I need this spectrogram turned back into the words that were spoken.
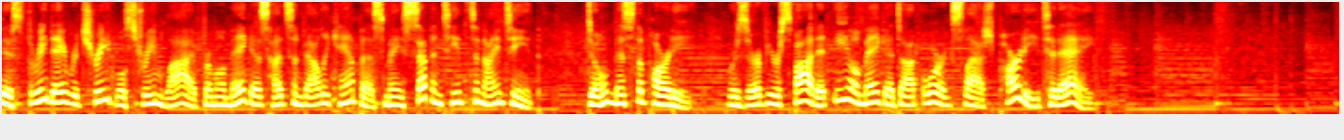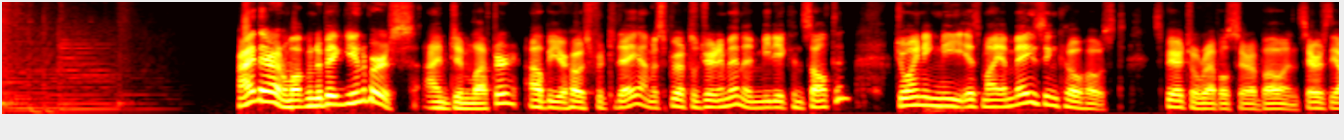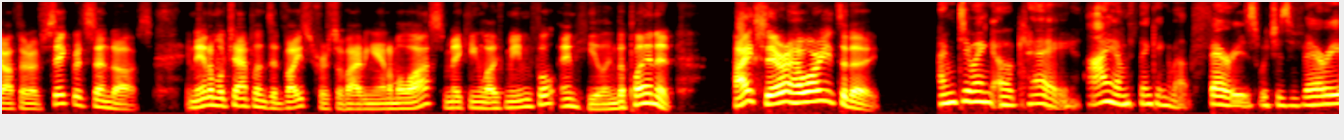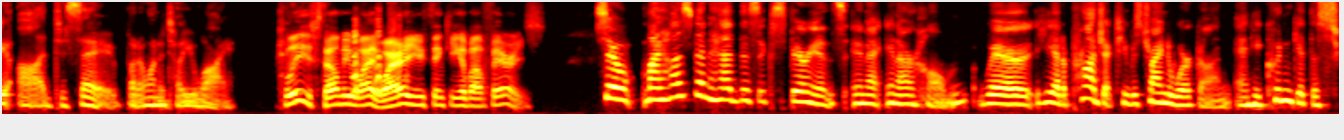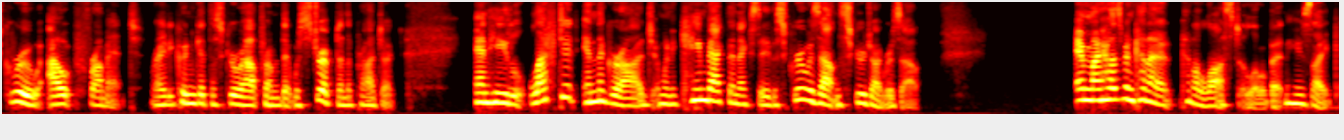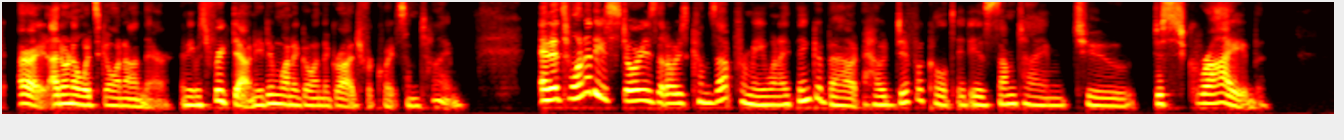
This three day retreat will stream live from Omega's Hudson Valley campus May 17th to 19th. Don't miss the party. Reserve your spot at eomega.org slash party today. Hi there, and welcome to Big Universe. I'm Jim Lefter. I'll be your host for today. I'm a spiritual journeyman and media consultant. Joining me is my amazing co host, spiritual rebel Sarah Bowen. Sarah's the author of Sacred Send Offs, an animal chaplain's advice for surviving animal loss, making life meaningful, and healing the planet. Hi, Sarah. How are you today? I'm doing okay. I am thinking about fairies, which is very odd to say, but I want to tell you why. Please tell me why. why are you thinking about fairies? So my husband had this experience in a, in our home where he had a project he was trying to work on and he couldn't get the screw out from it, right? He couldn't get the screw out from that was stripped in the project. And he left it in the garage and when he came back the next day the screw was out and the screwdriver's out. And my husband kind of kind of lost it a little bit and he's like, "All right, I don't know what's going on there." And he was freaked out and he didn't want to go in the garage for quite some time and it's one of these stories that always comes up for me when I think about how difficult it is sometimes to describe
